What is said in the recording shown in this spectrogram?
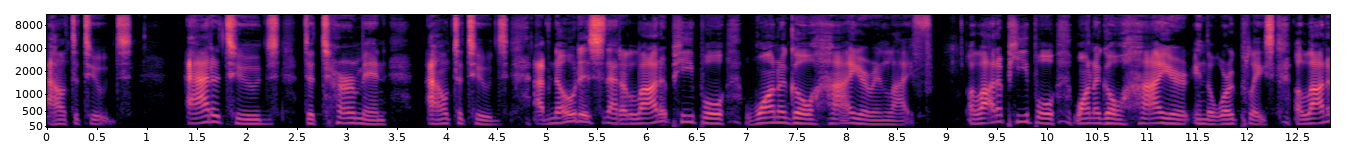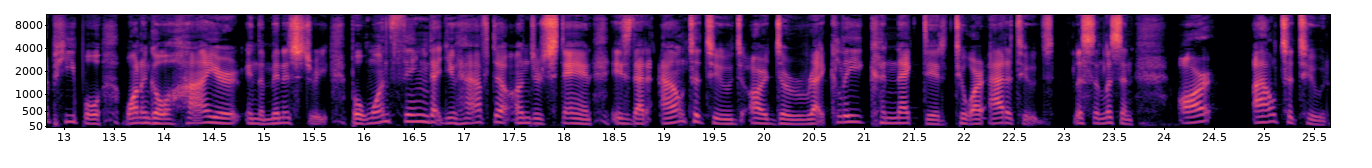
altitudes. Attitudes determine altitudes. I've noticed that a lot of people want to go higher in life. A lot of people want to go higher in the workplace. A lot of people want to go higher in the ministry. But one thing that you have to understand is that altitudes are directly connected to our attitudes. Listen, listen. Our altitude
